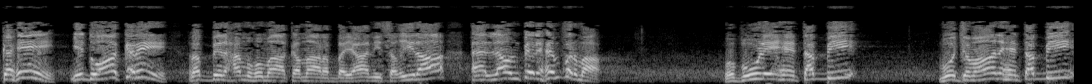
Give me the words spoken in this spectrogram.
کہیں، یہ دعا کریں۔ رب الحم ہوما کما رب یعنی صغیرہ اے اللہ، ان پہ رحم فرما۔ وہ بوڑھے ہیں تب بھی، وہ جوان ہیں تب بھی،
